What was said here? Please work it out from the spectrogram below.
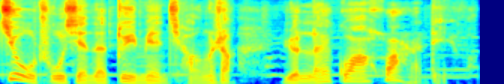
就出现在对面墙上原来挂画的地方。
